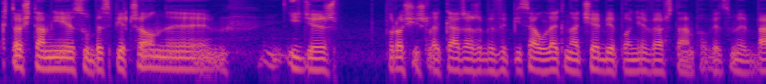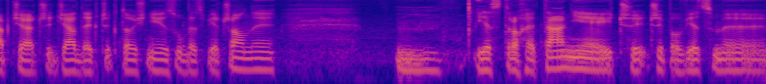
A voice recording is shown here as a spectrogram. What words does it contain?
ktoś tam nie jest ubezpieczony, idziesz prosisz lekarza, żeby wypisał lek na Ciebie, ponieważ tam powiedzmy babcia, czy dziadek, czy ktoś nie jest ubezpieczony mm, jest trochę taniej, czy, czy powiedzmy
